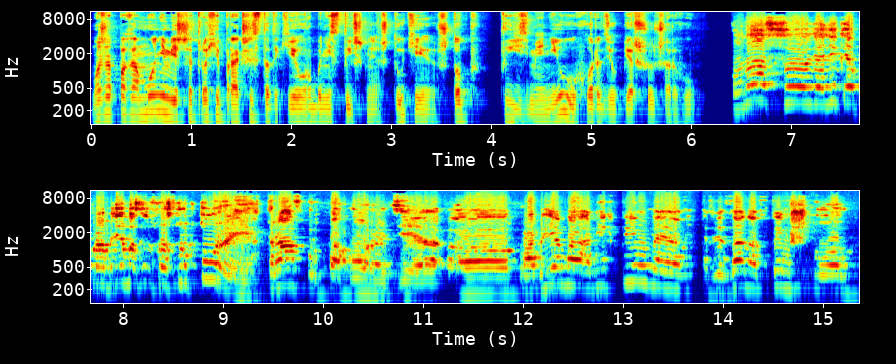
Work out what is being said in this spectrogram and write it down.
Можа пагамонім яшчэ трохі пра чыста такія урбаністычныя штукі што б ты змяніў у горадзе ў першую чаргу. У нас э, вялікая праблема з інфраструктурай. Транспорт по горадзе. Э, праблема аб'ектыўная звязана з тым что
